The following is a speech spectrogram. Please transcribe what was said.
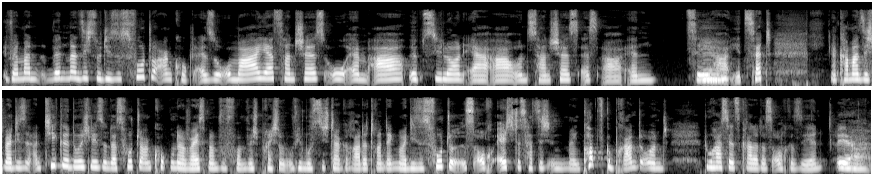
wenn man, wenn man sich so dieses Foto anguckt, also Omaya Sanchez, O-M-A-Y-R-A und Sanchez, S-A-N-C-H-E-Z, Dann kann man sich mal diesen Artikel durchlesen und das Foto angucken, dann weiß man, wovon wir sprechen. Und irgendwie musste ich da gerade dran denken, weil dieses Foto ist auch echt, das hat sich in meinen Kopf gebrannt und du hast jetzt gerade das auch gesehen. Ja.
